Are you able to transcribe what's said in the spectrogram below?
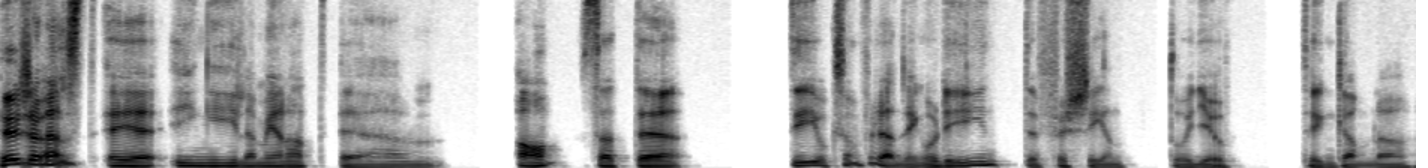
Hur som helst, eh, inget illa menat. Eh, ja, så att eh, det är också en förändring och det är inte för sent att ge upp den gamla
